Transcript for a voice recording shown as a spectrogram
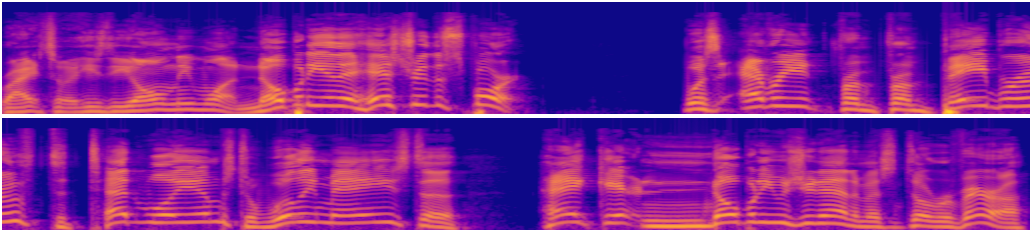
Right? So he's the only one. Nobody in the history of the sport was every from from Babe Ruth to Ted Williams to Willie Mays to Hank Aaron, nobody was unanimous until Rivera.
